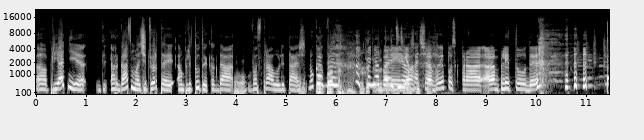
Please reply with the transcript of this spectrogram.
э, приятнее оргазма четвертой амплитуды, когда О. в астрал улетаешь? Ну, как Опа. бы, вот понятное дело. Я хочу выпуск про амплитуды.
